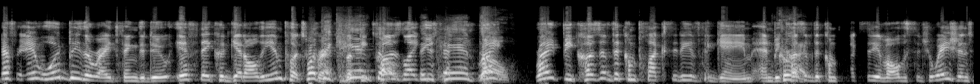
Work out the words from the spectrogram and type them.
Jeffrey, it would be the right thing to do if they could get all the inputs But they correct. can't, because, though. like They you said, can't, right, though. right, because of the complexity of the game and because Correct. of the complexity of all the situations,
